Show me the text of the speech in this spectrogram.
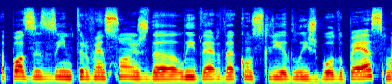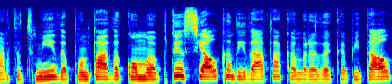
Após as intervenções da líder da Conselhia de Lisboa do PS, Marta Temida, apontada como a potencial candidata à Câmara da Capital,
